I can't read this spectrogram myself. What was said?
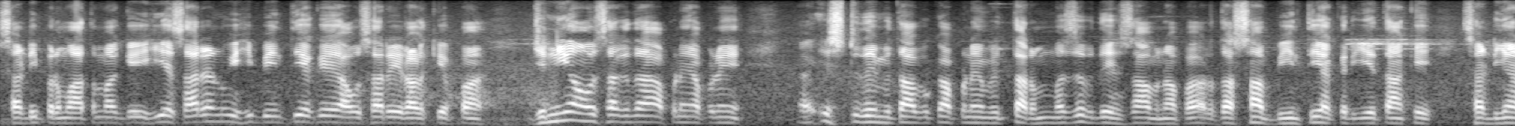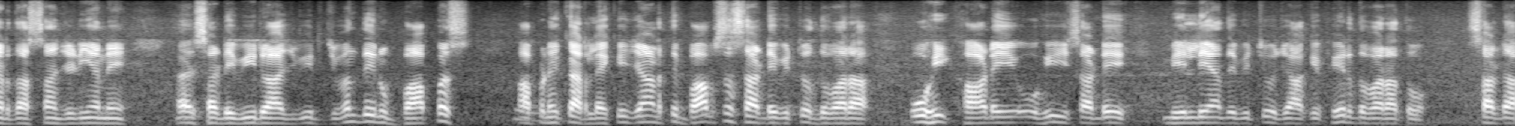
ਸਾਡੀ ਪ੍ਰਮਾਤਮਾ ਅੱਗੇ ਇਹੀ ਹੈ। ਸਾਰਿਆਂ ਨੂੰ ਇਹੀ ਬੇਨਤੀ ਹੈ ਕਿ ਆਓ ਸਾਰੇ ਰਲ ਕੇ ਆਪਾਂ ਜਿੰਨੀਆਂ ਹੋ ਸਕਦਾ ਆਪਣੇ ਆਪਣੇ ਇਸ਼ਟ ਦੇ ਮੁਤਾਬਕ ਆਪਣੇ ਧਰਮ ਮਜ਼ਹਬ ਦੇ ਹਿਸਾਬ ਨਾਲ ਆਪਾਂ ਅਰਦਾਸਾਂ ਬੇਨਤੀਆਂ ਕਰੀਏ ਤਾਂ ਕਿ ਸਾਡੀਆਂ ਅਰਦਾਸਾਂ ਜਿਹੜੀਆਂ ਨੇ ਸਾਡੇ ਵੀਰ ਰਾਜਵੀਰ ਜਵੰਦੇ ਨੂੰ ਵਾਪਸ ਆਪਣੇ ਘਰ ਲੈ ਕੇ ਜਾਣ ਤੇ ਵਾਪਸ ਸਾਡੇ ਵਿੱਚੋਂ ਦੁਬਾਰਾ ਉਹੀ ਖਾੜੇ, ਉਹੀ ਸਾਡੇ ਮੇਲਿਆਂ ਦੇ ਵਿੱਚੋਂ ਜਾ ਕੇ ਫਿਰ ਦੁਬਾਰਾ ਤੋਂ ਸਾਡਾ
